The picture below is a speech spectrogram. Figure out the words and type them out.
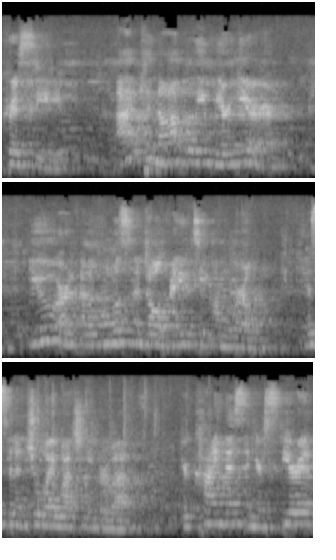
Kristy, I cannot believe we are here. You are uh, almost an adult ready to take on the world. It has been a joy watching you grow up. Your kindness and your spirit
